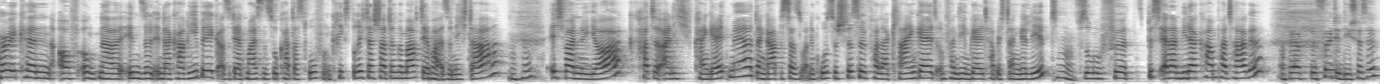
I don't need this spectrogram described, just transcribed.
Hurricane auf irgendeiner Insel in der Karibik. Also der hat meistens so Katastrophen- und Kriegsberichterstattung gemacht. Der war also nicht da. Ich war in New York, hatte eigentlich kein Geld mehr. Dann gab es da so eine große Schüssel voller Kleingeld und von dem Geld habe ich dann gelebt. So für, bis er dann wiederkam, ein paar Tage. Und wer befüllte die Schüssel?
